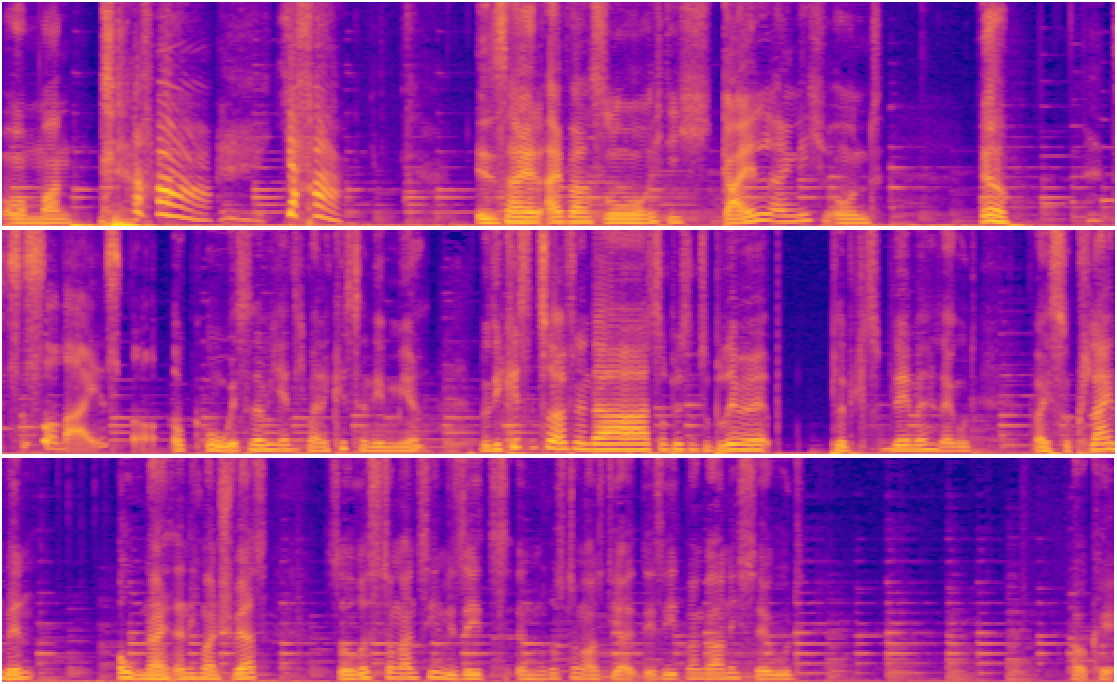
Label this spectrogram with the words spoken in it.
Oh Mann. ja! Ist halt einfach so richtig geil eigentlich und ja. Das ist so nice. Oh, oh jetzt habe ich endlich meine Kiste neben mir. Nur die Kiste zu öffnen, da hat so ein bisschen Probleme. Probleme, sehr gut. Weil ich so klein bin. Oh, nice, endlich mein Schwert. So, Rüstung anziehen. Wie sieht in Rüstung aus? Die, die sieht man gar nicht. Sehr gut. Okay.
